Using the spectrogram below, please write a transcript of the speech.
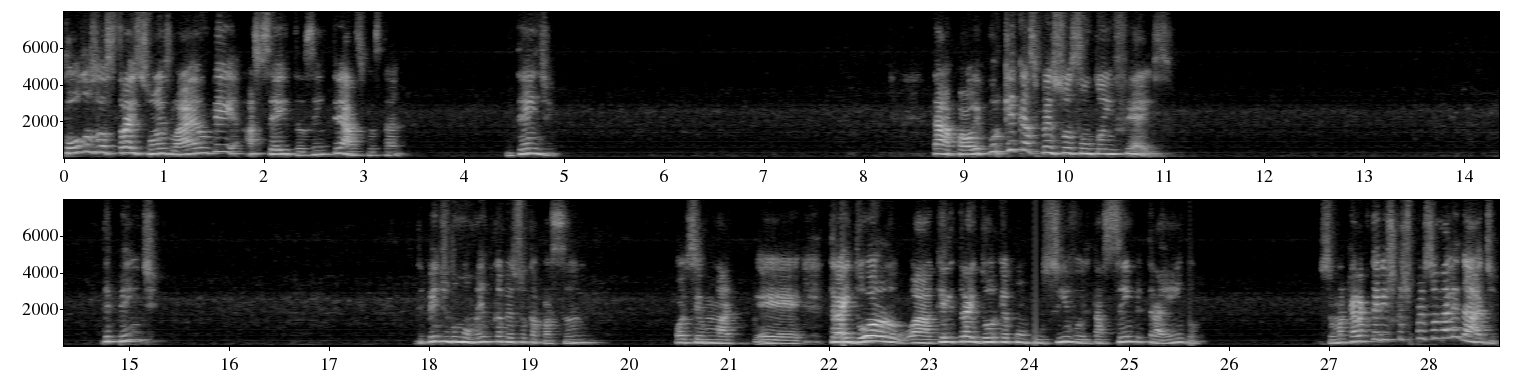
todas as traições lá eram aceitas, entre aspas, tá? Entende? Tá, Paulo, e por que, que as pessoas são tão infiéis? Depende. Depende do momento que a pessoa está passando. Pode ser uma é, traidor, aquele traidor que é compulsivo, ele está sempre traindo. Isso é uma característica de personalidade.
